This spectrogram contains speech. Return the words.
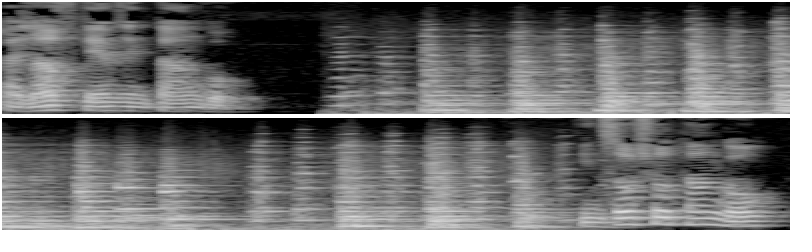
I love dancing tango. In social tango,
